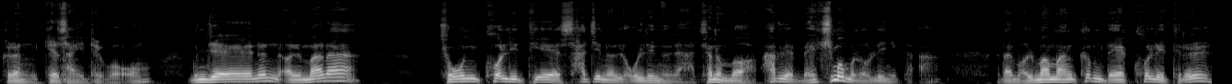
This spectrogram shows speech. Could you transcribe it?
그런 계산이 되고 문제는 얼마나 좋은 퀄리티의 사진을 올리느냐. 저는 뭐 하루에 맥시멈을 올리니까. 그 다음에 얼마만큼 내 퀄리티를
